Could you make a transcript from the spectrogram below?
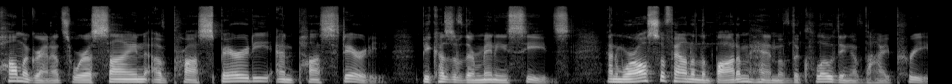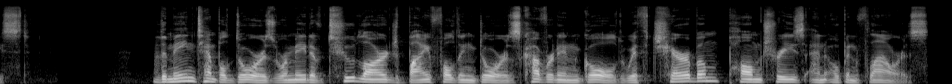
Pomegranates were a sign of prosperity and posterity because of their many seeds, and were also found on the bottom hem of the clothing of the high priest. The main temple doors were made of two large bifolding doors covered in gold with cherubim, palm trees, and open flowers.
